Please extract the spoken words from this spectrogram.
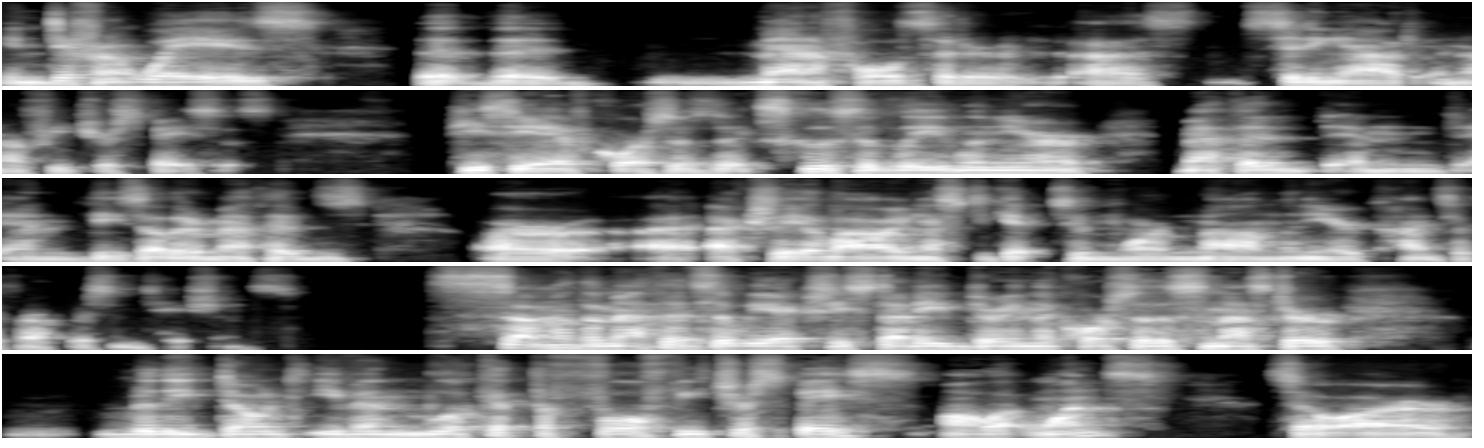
in different ways the, the manifolds that are uh, sitting out in our feature spaces. PCA, of course, is exclusively linear method, and, and these other methods are uh, actually allowing us to get to more nonlinear kinds of representations. Some of the methods that we actually studied during the course of the semester really don't even look at the full feature space all at once. So our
